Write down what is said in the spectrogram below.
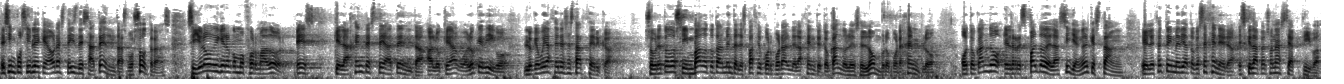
Es imposible que ahora estéis desatentas vosotras. Si yo lo que quiero como formador es que la gente esté atenta a lo que hago, a lo que digo, lo que voy a hacer es estar cerca. Sobre todo si invado totalmente el espacio corporal de la gente tocándoles el hombro, por ejemplo, o tocando el respaldo de la silla en el que están, el efecto inmediato que se genera es que la persona se activa.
